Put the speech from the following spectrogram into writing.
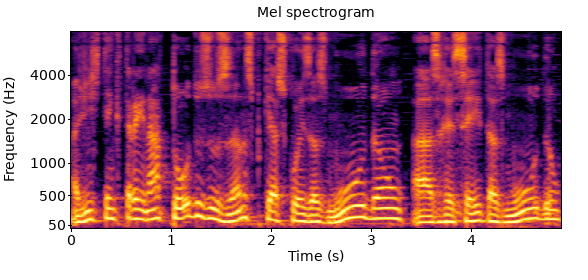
A gente tem que treinar todos os anos porque as coisas mudam, as receitas mudam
